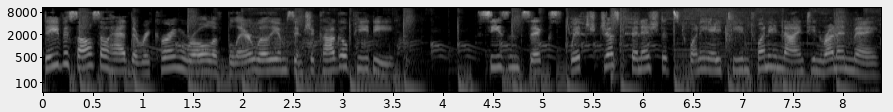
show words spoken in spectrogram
Davis also had the recurring role of Blair Williams in Chicago PD. Season 6, which just finished its 2018-2019 run in May.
